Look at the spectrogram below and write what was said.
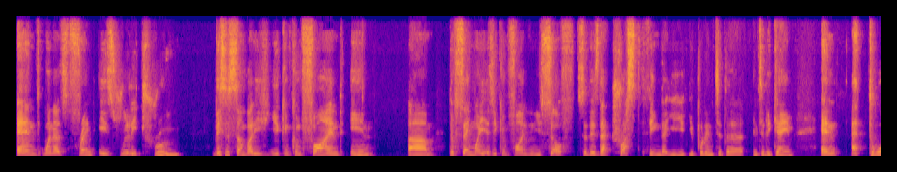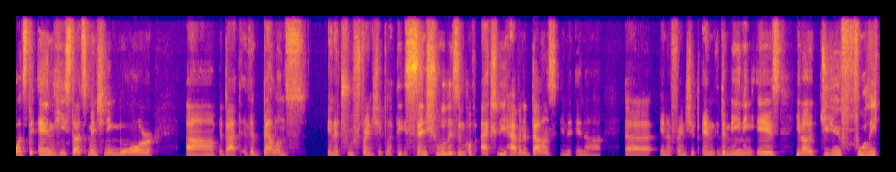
And when a friend is really true, this is somebody you can confide in um, the same way as you can find in yourself. So there's that trust thing that you, you put into the into the game. And at towards the end, he starts mentioning more um, about the balance in a true friendship, like the essentialism of actually having a balance in in a uh, in a friendship. And the meaning is, you know, do you fully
